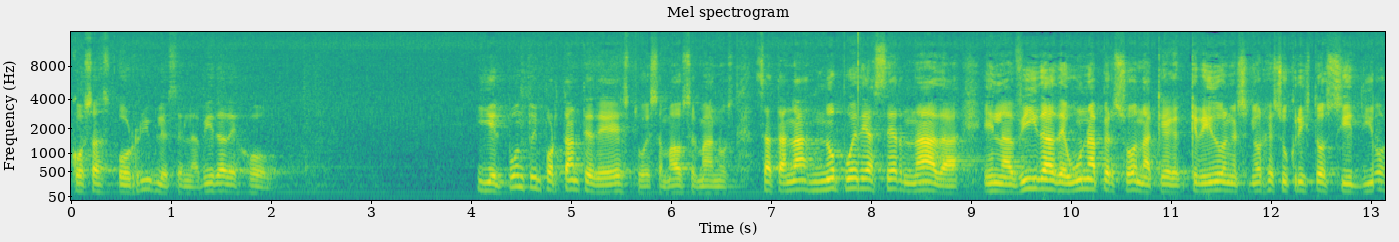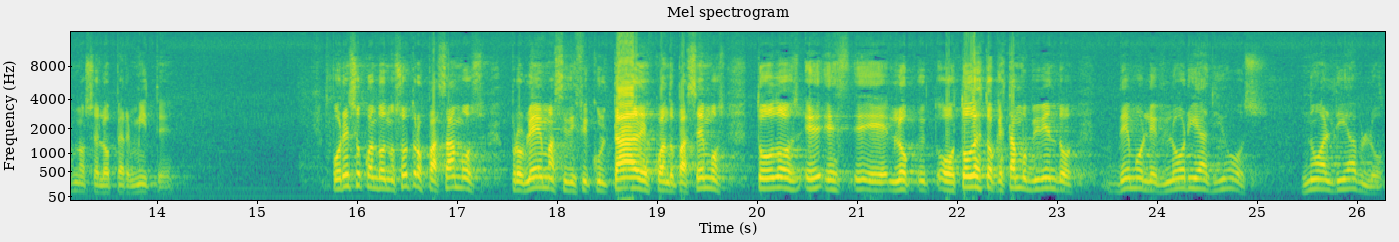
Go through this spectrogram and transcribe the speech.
cosas horribles en la vida de Job. Y el punto importante de esto es, amados hermanos, Satanás no puede hacer nada en la vida de una persona que ha creído en el Señor Jesucristo si Dios no se lo permite. Por eso cuando nosotros pasamos problemas y dificultades, cuando pasemos todo, eh, o todo esto que estamos viviendo, démosle gloria a Dios, no al diablo,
